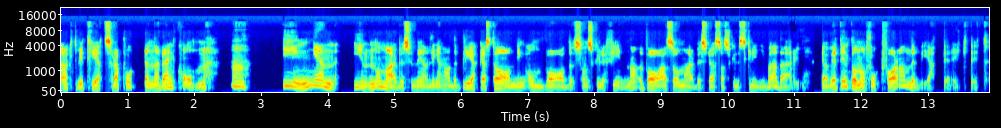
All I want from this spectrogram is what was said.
aktivitetsrapporten, när den kom, Ja. ingen inom Arbetsförmedlingen hade blekaste aning om vad som skulle finnas, vad alltså om arbetslösa skulle skriva där i. Jag vet inte om de fortfarande vet det riktigt.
